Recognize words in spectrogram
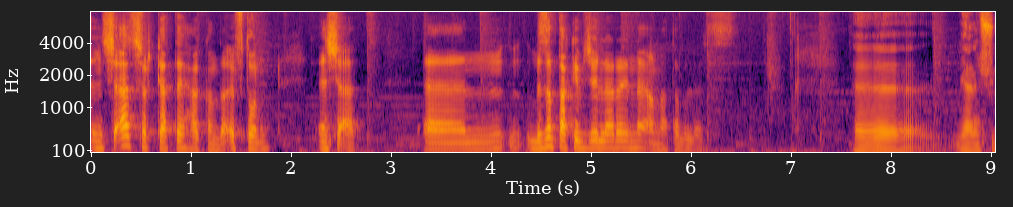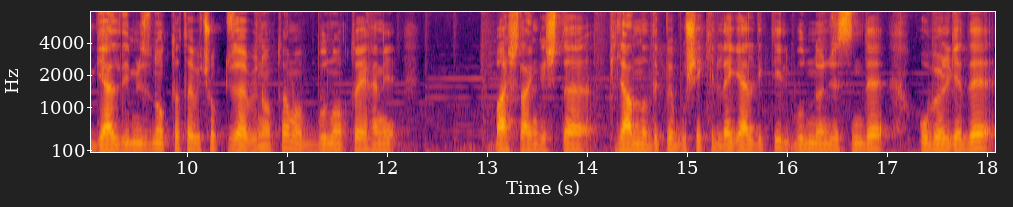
inşaat şirketi hakkında Efton inşaat. Bizim takipçilere ne anlatabiliriz? Ee, yani şu geldiğimiz nokta tabii çok güzel bir nokta ama bu noktaya hani başlangıçta planladık ve bu şekilde geldik değil. Bunun öncesinde o bölgede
